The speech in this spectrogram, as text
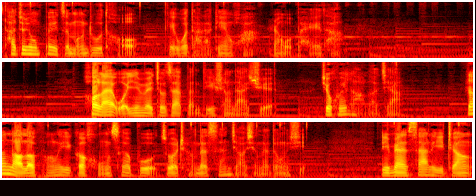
她就用被子蒙住头，给我打了电话，让我陪她。后来我因为就在本地上大学，就回姥姥家，让姥姥缝了一个红色布做成的三角形的东西，里面塞了一张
